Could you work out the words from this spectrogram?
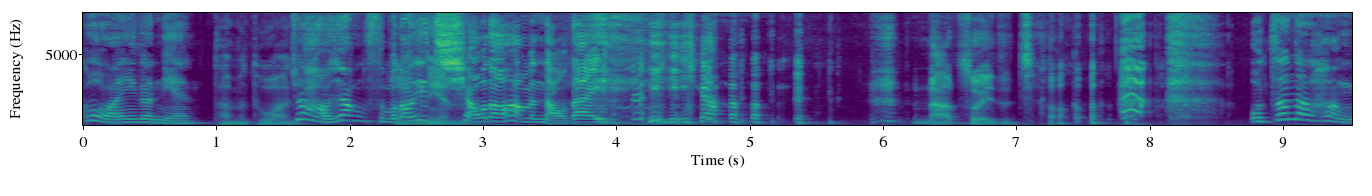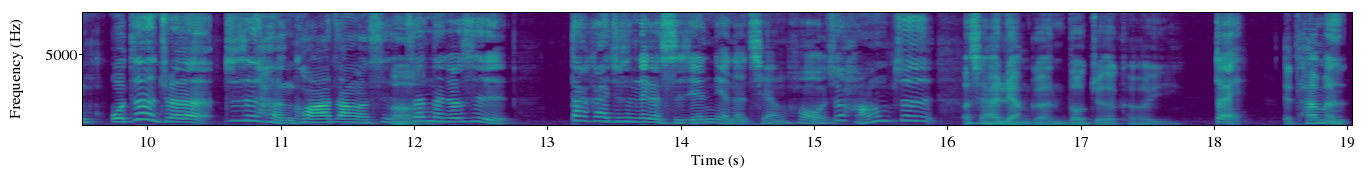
过完一个年，他们突然就好像什么东西敲到他们脑袋一样，拿锤子敲。我真的很，我真的觉得就是很夸张的是，真的就是大概就是那个时间点的前后，就好像就是，而且还两个人都觉得可以。对。他们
